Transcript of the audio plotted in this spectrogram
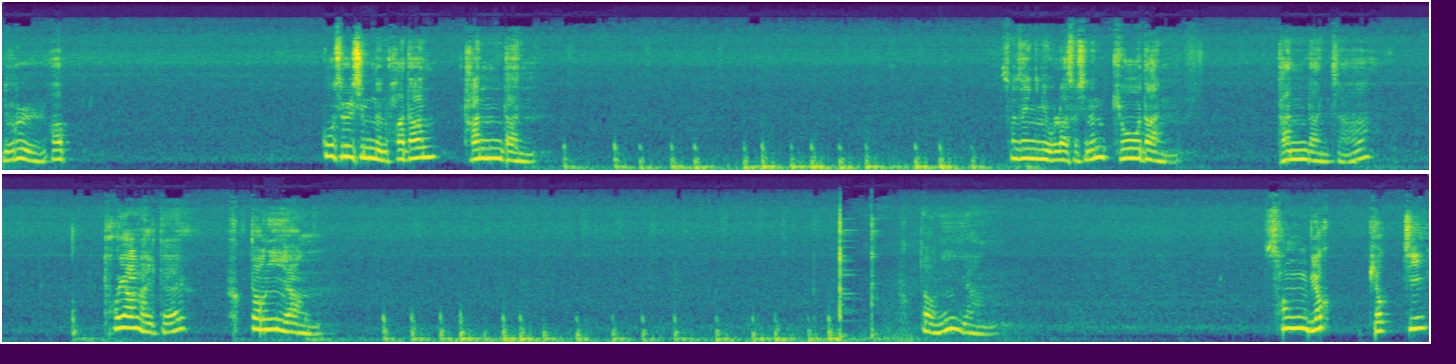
누를 앞, 꽃을 심는 화단, 단단. 선생님이 올라서시는 교단, 단단자. 토양할 때 흙덩이 양 흙덩이 양 성벽 벽지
